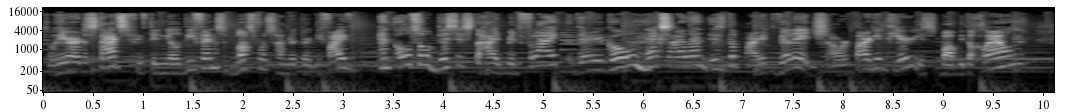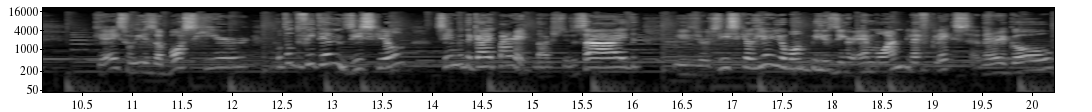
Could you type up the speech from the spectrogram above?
So here are the stats, 15 mil defense, Blox Fruits 135, and also this is the Hybrid Flight. There you go. Next island is the Pirate Village. Our target here is Bobby the Clown. Okay, so he is a boss here. So to defeat him, Z skill, same with the Galley Pirate. Dodge to the side. Use your Z skill here. You won't be using your M1. Left clicks. There you go.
